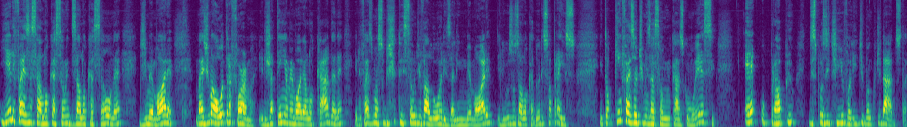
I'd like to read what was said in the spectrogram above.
E ele faz essa alocação e desalocação né, de memória, mas de uma outra forma. Ele já tem a memória alocada, né, ele faz uma substituição de valores ali em memória, ele usa os alocadores só para isso. Então quem faz a otimização em um caso como esse é o próprio dispositivo ali de banco de dados, tá?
